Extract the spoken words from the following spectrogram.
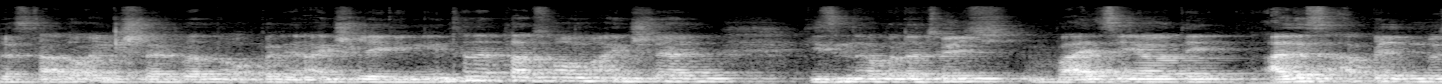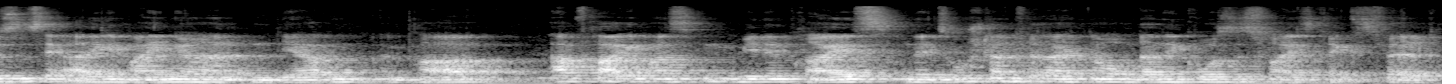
Restado eingestellt werden, auch bei den einschlägigen Internetplattformen einstellen. Die sind aber natürlich, weil sie ja alles abbilden müssen, sehr allgemein gehalten. Die haben ein paar Abfragemasken wie den Preis und den Zustand vielleicht noch und dann ein großes freies Textfeld.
